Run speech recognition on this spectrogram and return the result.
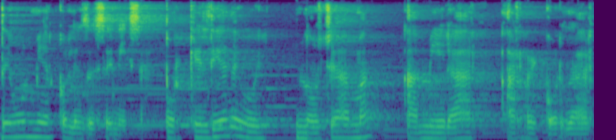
de un miércoles de ceniza, porque el día de hoy nos llama a mirar, a recordar,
